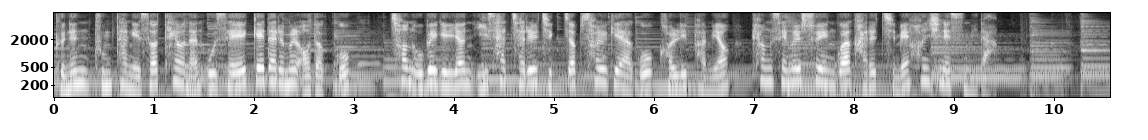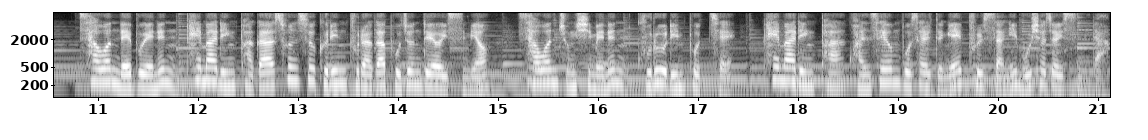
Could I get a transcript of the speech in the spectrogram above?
그는 붐탕에서 태어난 5세의 깨달음을 얻었고 1501년 이 사찰을 직접 설계하고 건립하며 평생을 수행과 가르침에 헌신했습니다. 사원 내부에는 페마 링파가 손수 그린 불화가 보존되어 있으며 사원 중심에는 구루 림포체, 페마 링파, 관세음 보살 등의 불상이 모셔져 있습니다.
